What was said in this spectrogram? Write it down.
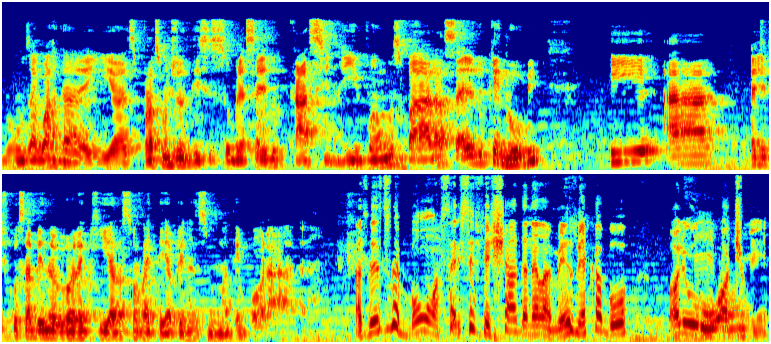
vamos aguardar aí as próximas notícias sobre a série do Cassian. E vamos para a série do Kenobi. E a, a gente ficou sabendo agora que ela só vai ter apenas uma temporada. Às vezes é bom a série ser fechada nela mesma e acabou. Olha o é, Watchmen.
